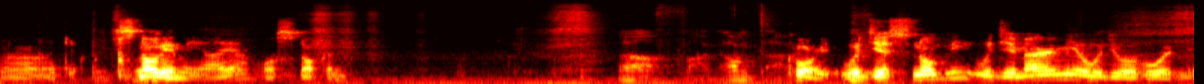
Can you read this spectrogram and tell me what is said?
Oh, okay. Snogging me, are you? Or snocking? Oh fuck, I'm done. Corey, would you snog me? Would you marry me? Or would you avoid me?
